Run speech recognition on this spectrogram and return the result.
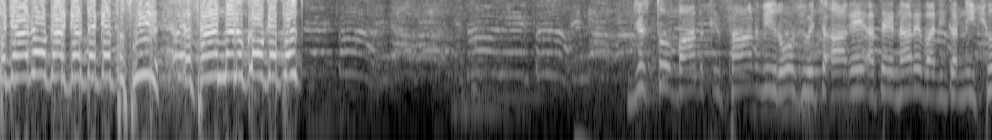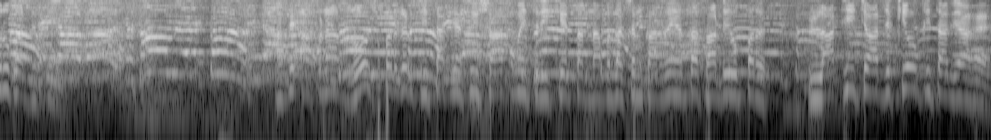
ਪਜਾ ਦਿਓ ਕਰ ਕਰ ਤੱਕ ਇਹ ਤਸਵੀਰ ਕਿਸਾਨਾਂ ਨੂੰ ਕਹੋ ਕਿ ਪਹੁੰਚ ਜਿਸ ਤੋਂ ਬਾਅਦ ਕਿਸਾਨ ਵੀ ਰੋਸ਼ ਵਿੱਚ ਆ ਗਏ ਅਤੇ ਨਾਅਰੇਬਾਜ਼ੀ ਕਰਨੀ ਸ਼ੁਰੂ ਕਰ ਦਿੱਤੀ। ਅਤੇ ਆਪਣਾ ਰੋਸ਼ ਪ੍ਰਗਟ ਕੀਤਾ ਕਿ ਅਸੀਂ ਸ਼ਾਂਤਮਈ ਤਰੀਕੇ ਧਰਨਾ ਪ੍ਰਦਰਸ਼ਨ ਕਰ ਰਹੇ ਹਾਂ ਤਾਂ ਸਾਡੇ ਉੱਪਰ ਲਾਠੀ ਚਾਰਜ ਕਿਉਂ ਕੀਤਾ ਗਿਆ ਹੈ?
